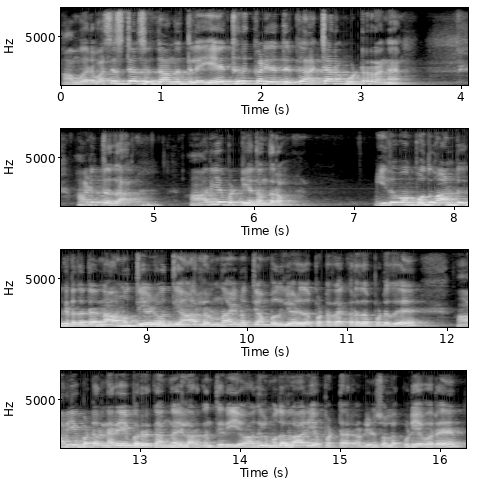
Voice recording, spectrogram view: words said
அவங்க வசிஷ்ட சித்தாந்தத்திலேயே திருக்கணிதத்திற்கு அச்சாரம் போட்டுடுறாங்க. அடுத்ததாக ஆரியபட்டிய தந்திரம். இதுவும் பொது ஆண்டு கிட்டத்தட்ட நானூற்றி எழுபத்தி ஆறிலிருந்து ஐநூற்றி ஐம்பதில் எழுதப்பட்டதாக கருதப்படுது. ஆரியப்பட்டர் நிறைய பேர் இருக்காங்க எல்லாருக்கும் தெரியும். அதில் முதல் ஆரியப்பட்டர் அப்படின்னு சொல்லக்கூடியவர்.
